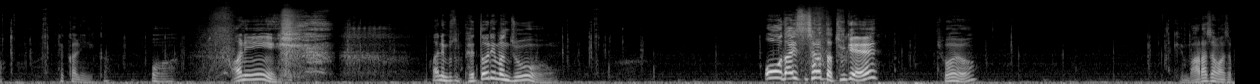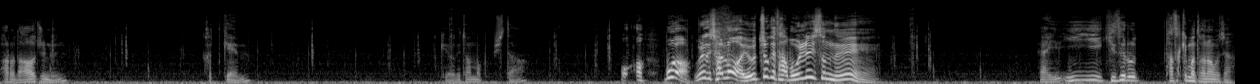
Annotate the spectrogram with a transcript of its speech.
어, 헷갈리니까. 와 아니 아니 무슨 배터리만 줘. 오 나이스 찾았다 두 개. 좋아요. 이렇게 말하자마자 바로 나와주는 갓겜. 오케이 여기도 한번 봅시다. 어, 어 뭐야 왜 이렇게 잘 나와? 이쪽에 다 몰려 있었네. 야 이 이, 이 기세로 다섯 개만 더 나오자.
